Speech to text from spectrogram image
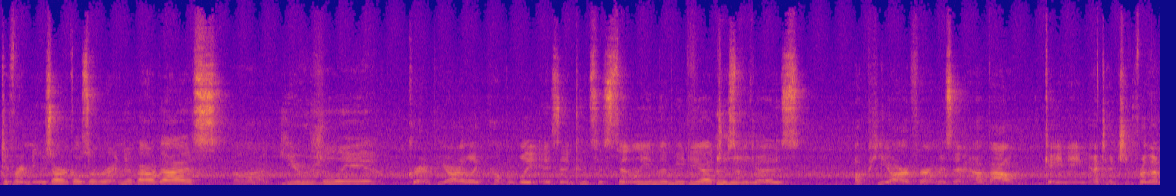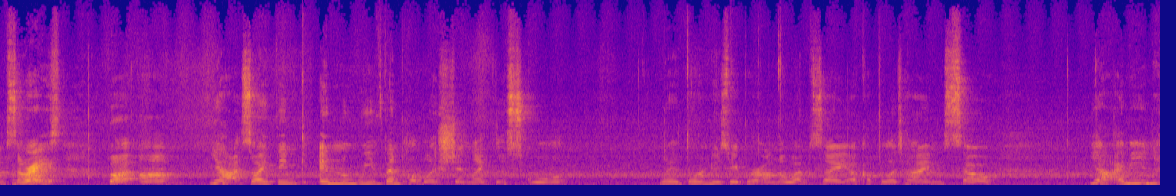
different news articles are written about us. Uh, usually, Grand PR like probably isn't consistently in the media just Mhm. because a PR firm isn't about gaining attention for themselves. Right. But um, yeah, so I think, and we've been published in like the school Lanthorn newspaper on the website a couple of times. So yeah, I mean,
